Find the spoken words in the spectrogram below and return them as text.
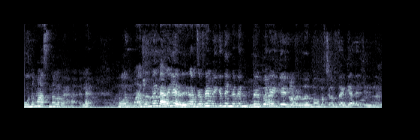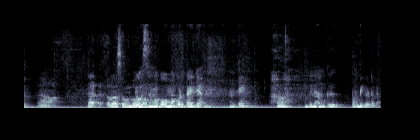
മൂന്ന് മാസം എന്ന് പറയണ അല്ലെ? മൂന്ന് മാസം ഒന്നും ഉണ്ടാവില്ല. അത് കുറച്ച് ദിവസം റോസമ്മ പോകുമ്പോ. കൊടുത്തയക്കാം. ഓക്കെ? പിന്നെ നമുക്ക് പുറത്തേക്ക് വിട്ടേക്കാം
